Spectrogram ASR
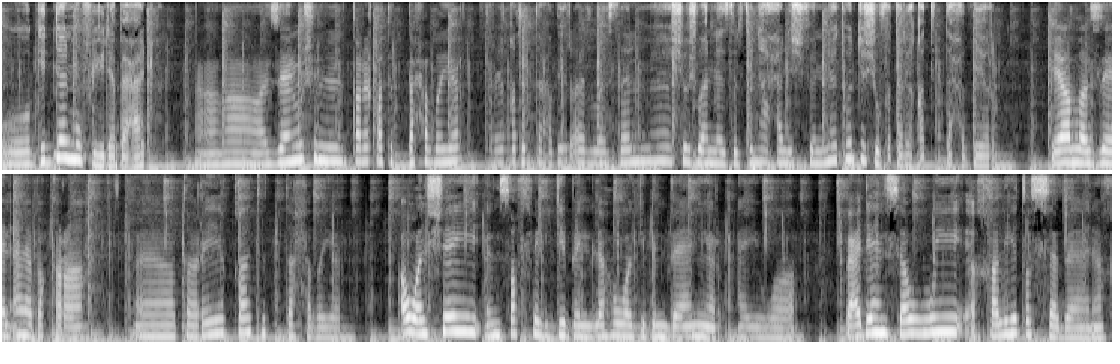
وجدا مفيدة بعد. آها زين وش طريقة التحضير؟ طريقة التحضير الله يسلمك شو شو أنا نزلتها حلش في النت وأنت شوفوا طريقة التحضير. يلا زين أنا بقرأ. آه طريقة التحضير. أول شي نصفي الجبن اللي هو جبن بانير. أيوة. بعدين نسوي خليط السبانخ.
